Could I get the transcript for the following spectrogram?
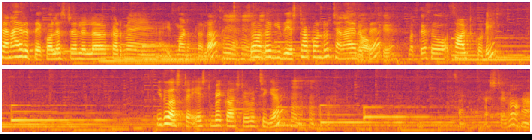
ಚೆನ್ನಾಗಿರುತ್ತೆ. ಕೊಲೆಸ್ಟ್ರಾಲ್ ಎಲ್ಲ ಕಡಿಮೆ ಇದು ಮಾಡುತ್ತಲ್ಲ ಸೊ ಹಾಗಾಗಿ ಇದು ಎಷ್ಟು ಹಾಕೊಂಡ್ರು ಚೆನ್ನಾಗಿರುತ್ತೆ. ಮತ್ತೆ? ಸೊ ಸಾಲ್ಟ್ ಕೊಡಿ. ಇದು ಅಷ್ಟೇ. ಎಷ್ಟು ಬೇಕೋ ಅಷ್ಟು ರುಚಿಗೆ. ಹ್ಮ್ ಹ್ಮ್. ಅಷ್ಟೇನಾ? ಹಾ.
